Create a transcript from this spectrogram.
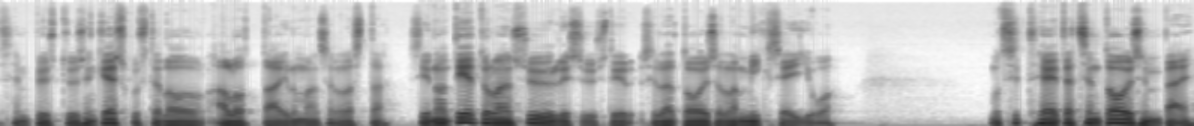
sen pystyy sen keskustelun aloittaa ilman sellaista. Siinä on tietynlainen syyllisyys sillä toisella, miksei juo. Mutta sitten heität sen toisinpäin,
